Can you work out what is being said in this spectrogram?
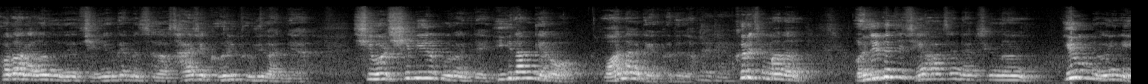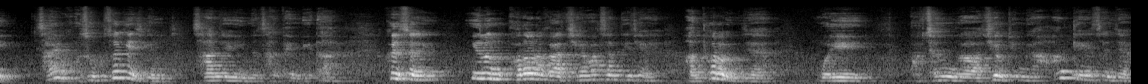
코로나가 어느 정도 진행되면서 사회적 거리두기가 이제 10월 12일부로 이제 2단계로 완화가 되었거든요. 네네. 그렇지만은 언제든지 재확산될 수 있는 위험 요인이 사회 구석구석에 지금 산재해 있는 상태입니다. 그래서 이런 코로나가 재확산되지 않도록 이제 우리 구청과 지역주민과 함께 해서 이제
